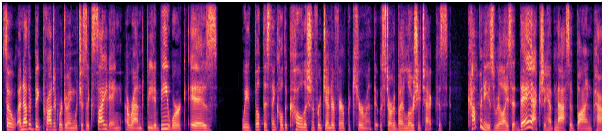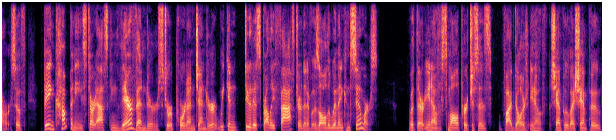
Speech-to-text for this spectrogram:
so another big project we're doing, which is exciting around B2B work, is we've built this thing called the Coalition for Gender Fair Procurement that was started by Logitech because companies realize that they actually have massive buying power. So if big companies start asking their vendors to report on gender, we can do this probably faster than if it was all the women consumers with their, you know, small purchases, $5, you know, shampoo by shampoo.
